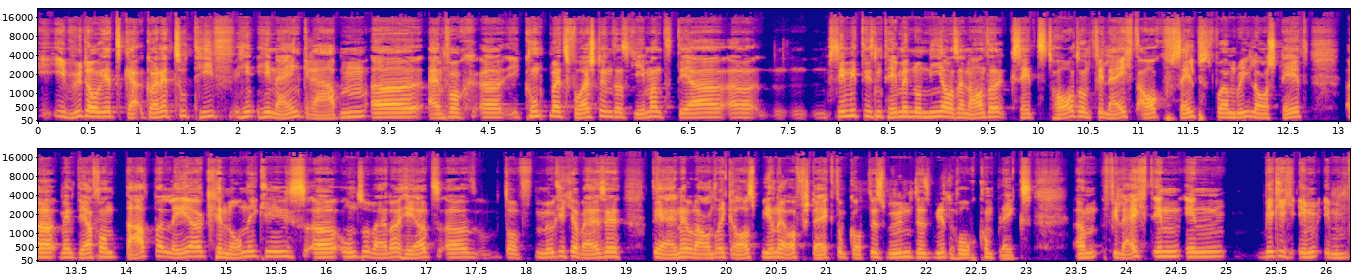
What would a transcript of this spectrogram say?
ich will da jetzt gar, nicht zu tief hineingraben. Äh, einfach, äh, ich konnte mir jetzt vorstellen, dass jemand, der äh, sich mit diesen Themen noch nie auseinandergesetzt hat und vielleicht auch selbst vor dem Relaunch steht, äh, wenn der von Data Layer, Canonicals äh, und so weiter hört, äh, da möglicherweise die eine oder andere Grausbirne aufsteigt, um Gottes Willen, das wird hochkomplex. Ähm, vielleicht in, in wirklich im, im,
